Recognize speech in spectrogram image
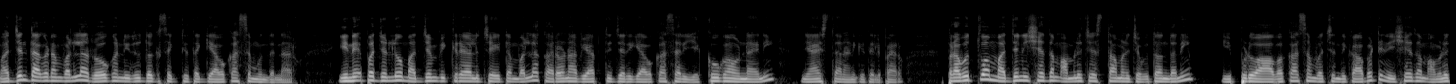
మద్యం తాగడం వల్ల రోగ నిరోధక శక్తి తగ్గే అవకాశం ఉందన్నారు. ఈ నేపథ్యంలో మద్యం విక్రయాలు చేయటం వల్ల కరోనా వ్యాప్తి జరిగే అవకాశాలు ఎక్కువగా ఉన్నాయని న్యాయస్థానానికి తెలిపారు. ప్రభుత్వం మద్య నిషేధం అమలు చేస్తామని చెబుతోందని ఇప్పుడు ఆ అవకాశం వచ్చింది కాబట్టి నిషేధం అమలు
